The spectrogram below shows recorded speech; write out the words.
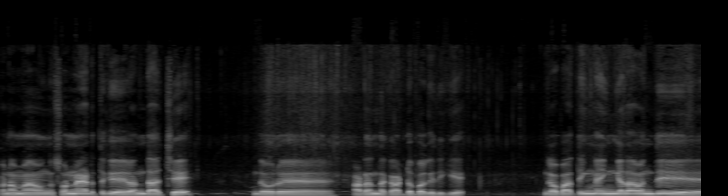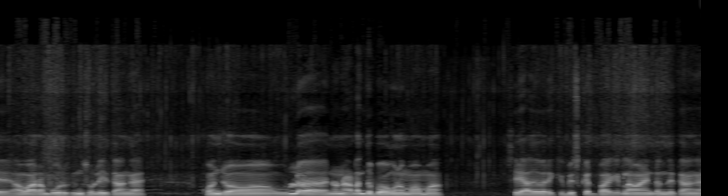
இப்போ நம்ம அவங்க சொன்ன இடத்துக்கு வந்தாச்சு இந்த ஒரு அடர்ந்த காட்டு பகுதிக்கு. இங்கே பார்த்தீங்கன்னா இங்கே தான் வந்து ஆவாரம்பூருக்குன்னு சொல்லியிருக்காங்க. கொஞ்சம் உள்ளே இன்னும் நடந்து போகணுமாமா சரி அது வரைக்கும் பிஸ்கட் பாக்கெட்லாம் வாங்கிட்டு வந்திருக்காங்க.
